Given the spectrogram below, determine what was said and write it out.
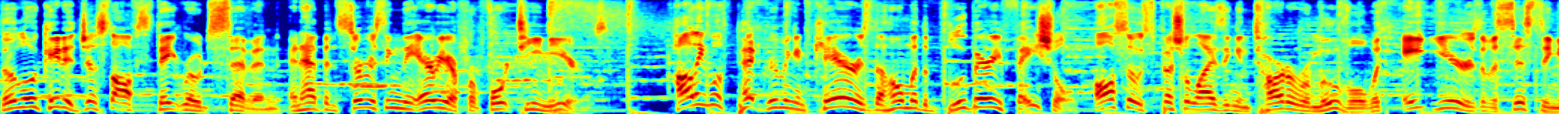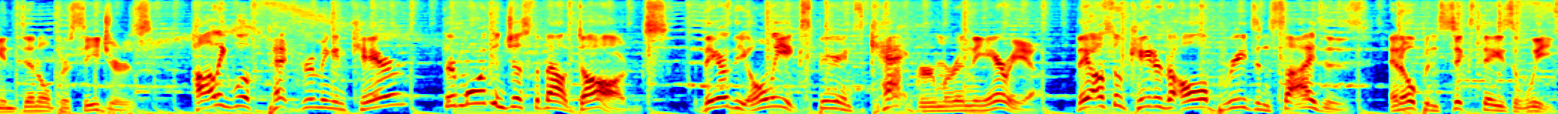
They're located just off State Road 7 and have been servicing the area for 14 years. Holly Wolf Pet Grooming and Care is the home of the Blueberry Facial, also specializing in tartar removal with 8 years of assisting in dental procedures. Holly Wolf Pet Grooming and Care? They're more than just about dogs. They are the only experienced cat groomer in the area. They also cater to all breeds and sizes and open 6 days a week.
